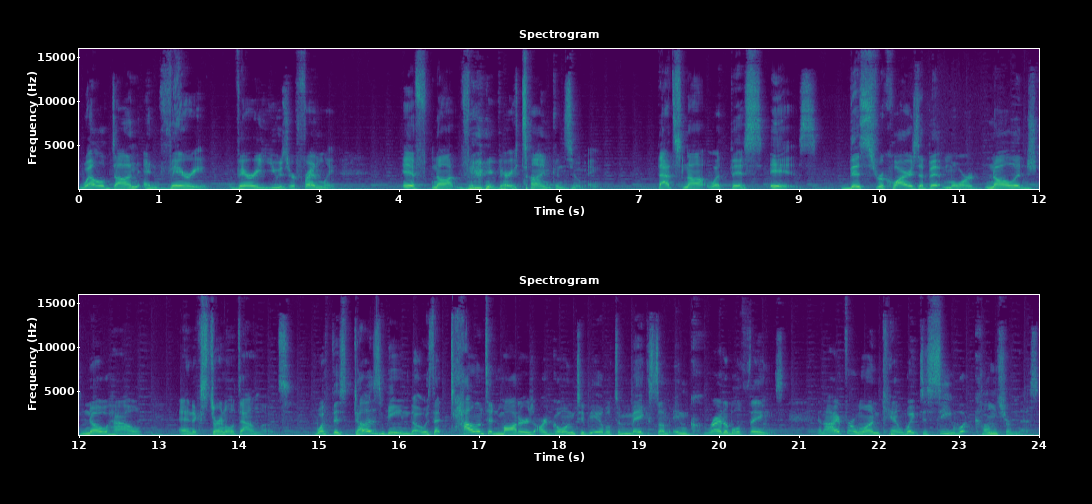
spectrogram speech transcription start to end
well done and very, very user friendly, if not very, very time consuming. That's not what this is. This requires a bit more knowledge, know how, and external downloads. What this does mean though is that talented modders are going to be able to make some incredible things. And I for one can't wait to see what comes from this.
